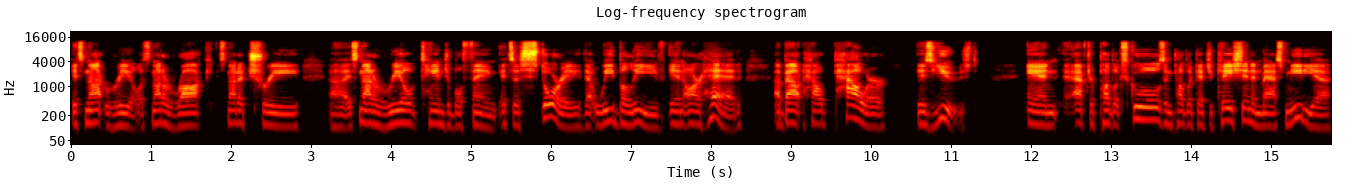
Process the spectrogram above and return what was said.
It's not real. It's not a rock. It's not a tree. Uh, it's not a real tangible thing. It's a story that we believe in our head about how power is used. And after public schools and public education and mass media,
